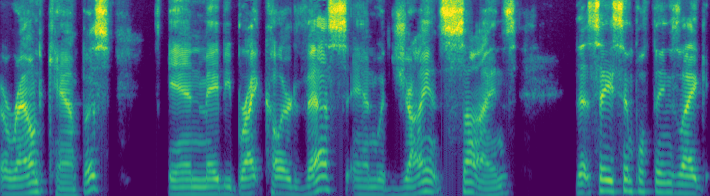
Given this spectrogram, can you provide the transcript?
around campus in maybe bright colored vests and with giant signs that say simple things like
